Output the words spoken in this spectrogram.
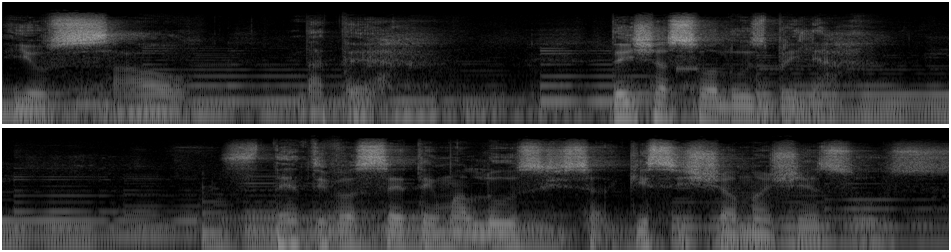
e o sal da terra. Deixa a sua luz brilhar. Dentro de você tem uma luz que se chama Jesus.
